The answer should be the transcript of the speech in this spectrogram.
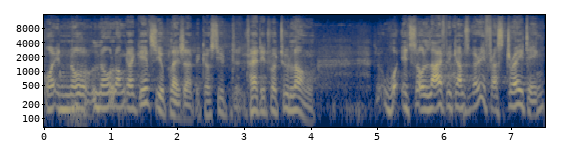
or it no, no longer gives you pleasure because you've had it for too long. So life becomes very frustrating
